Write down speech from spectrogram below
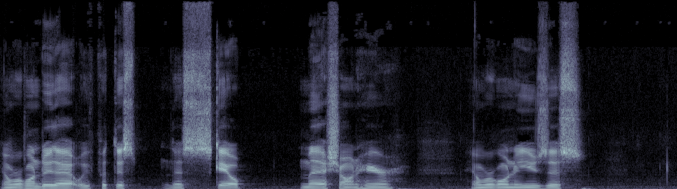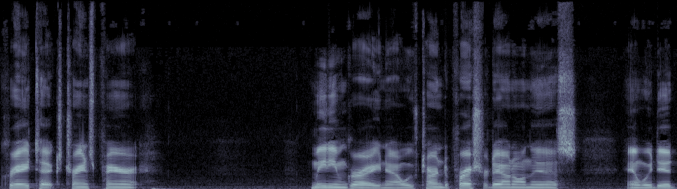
And we're going to do that. We've put this, this scale mesh on here and we're going to use this Createx transparent medium gray. Now we've turned the pressure down on this and we did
